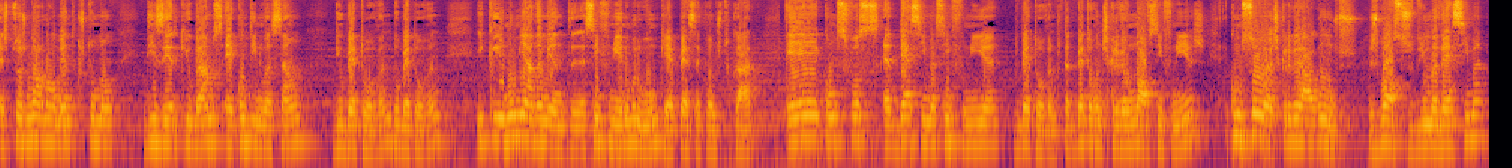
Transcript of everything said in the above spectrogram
As pessoas normalmente costumam dizer que o Brahms é a continuação de o Beethoven, do Beethoven, e que, nomeadamente, a Sinfonia número 1, que é a peça que vamos tocar, é como se fosse a décima sinfonia de Beethoven. Portanto, Beethoven escreveu nove sinfonias, começou a escrever alguns esboços de uma décima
